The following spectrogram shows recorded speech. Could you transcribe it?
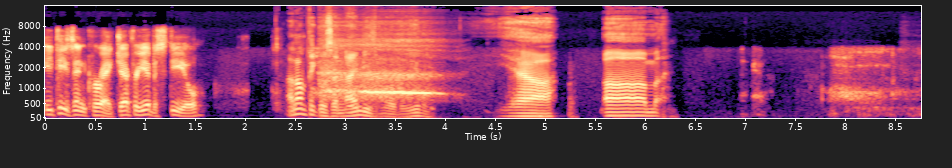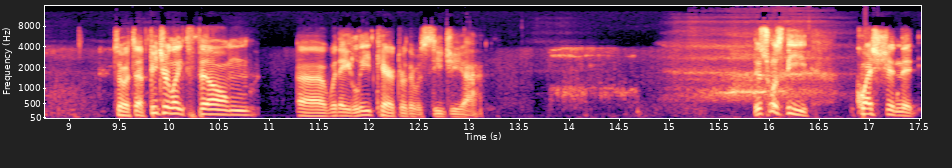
ET is incorrect. Jeffrey, you have a steal. I don't think it was a 90s movie either. Yeah. Um, So it's a feature-length film uh, with a lead character that was CGI. This was the question that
